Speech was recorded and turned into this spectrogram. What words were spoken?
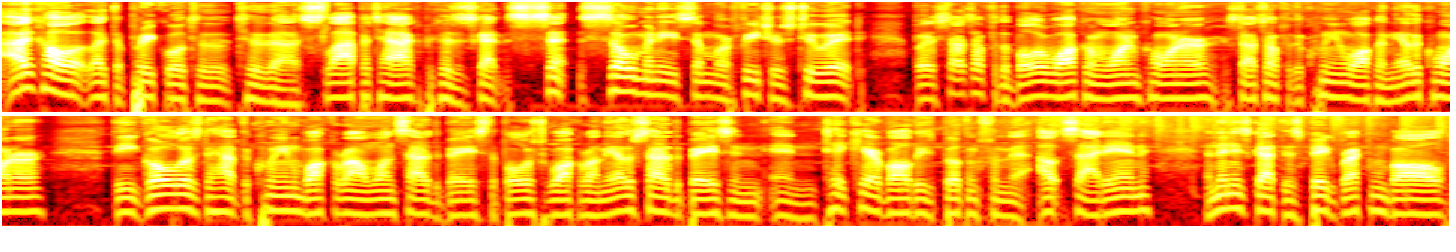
I call it like the prequel to the, to the slap attack because it's got so many similar features to it. But it starts off with the bowler walk in one corner. It starts off with the queen walk in the other corner. The goal is to have the queen walk around one side of the base, the bowlers to walk around the other side of the base and, and take care of all these buildings from the outside in. And then he's got this big wrecking ball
